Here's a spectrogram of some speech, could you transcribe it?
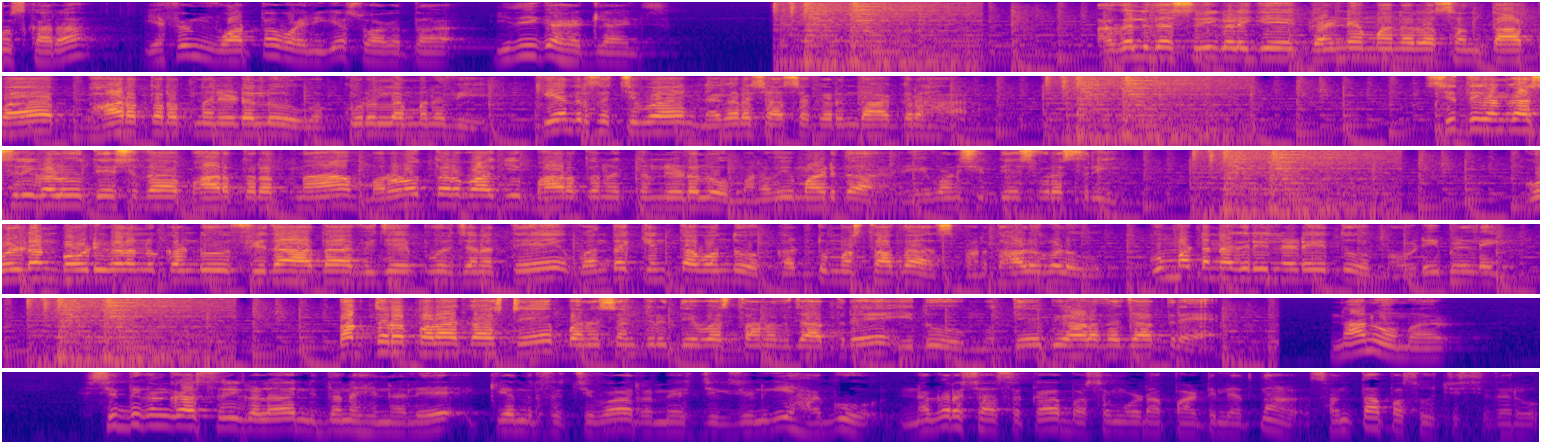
ನಮಸ್ಕಾರ. F M ವಾರ್ತಾವಾಹಿನಿಗೆ ಸ್ವಾಗತ. ಇದೀಗ ಹೆಡ್ಲೈನ್ಸ್. ಅಗಲಿದ ಶ್ರೀಗಳಿಗೆ ಗಣ್ಯಮಾನರ ಸಂತಾಪ, ಭಾರತ ರತ್ನ ನೀಡಲು ಒಕ್ಕೂರಲ್ಲ ಮನವಿ, ಕೇಂದ್ರ ಸಚಿವ, ನಗರ ಶಾಸಕರಿಂದ ಆಗ್ರಹ. ಸಿದ್ಧಗಂಗಾ ಶ್ರೀಗಳು ದೇಶದ ಭಾರತ ರತ್ನ, ಮರಣೋತ್ತರವಾಗಿ ಭಾರತ ರತ್ನ ನೀಡಲು ಮನವಿ ಮಾಡಿದ ರೇವಣ ಸಿದ್ದೇಶ್ವರ ಶ್ರೀ. ಗೋಲ್ಡನ್ ಬೌಡಿಗಳನ್ನು ಕಂಡು ಫಿದಾ ಆದ ವಿಜಯಪುರ ಜನತೆ, ಒಂದಕ್ಕಿಂತ ಒಂದು ಕಟ್ಟುಮಸ್ತಾದ ಸ್ಪರ್ಧಾಳುಗಳು. ಗುಮ್ಮಟ ನಗರಿ ನಡೆಯಿತು ಬೌಡಿ ಬಿಲ್ಡಿಂಗ್. ಭಕ್ತರ ಪರಾಕಾಷ್ಠೆ, ಬನಶಂಕರಿ ದೇವಸ್ಥಾನದ ಜಾತ್ರೆ, ಇದು ಮುದ್ದೇಬಿಹಾಳದ ಜಾತ್ರೆ. ನಾನು ಅಮರ್ ಸಿದ್ಧಗಂಗಾ ಶ್ರೀಗಳ ನಿಧನ ಹಿನ್ನೆಲೆ ಕೇಂದ್ರ ಸಚಿವ ರಮೇಶ್ ಜಿಗಜಿಣಗಿ ಹಾಗೂ ನಗರ ಶಾಸಕ ಬಸವಗೌಡ ಪಾಟೀಲ್ ಯತ್ನಾಳ್ ಸಂತಾಪ ಸೂಚಿಸಿದರು.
